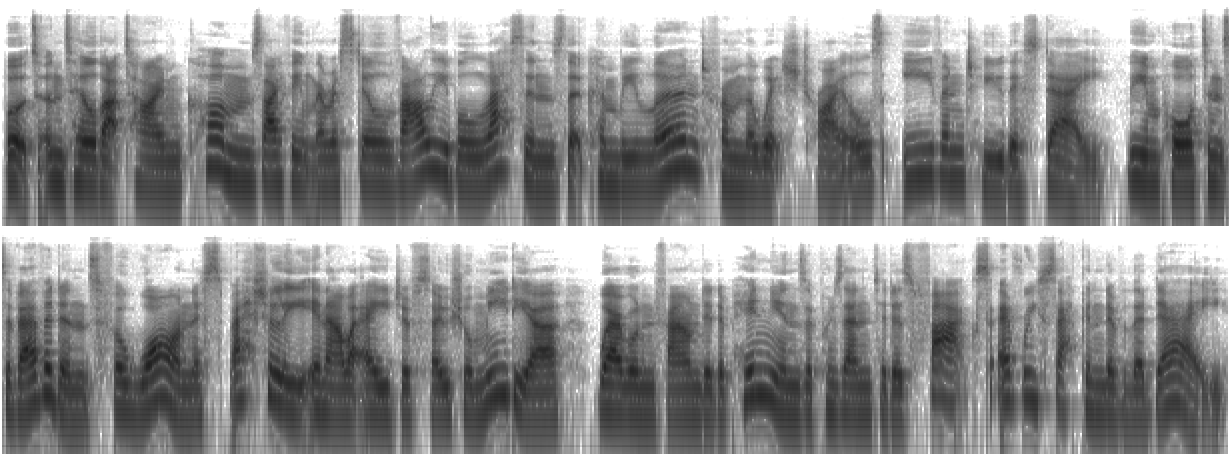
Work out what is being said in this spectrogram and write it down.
But until that time comes, I think there are still valuable lessons that can be learnt from the witch trials even to this day. The importance of evidence, for one, especially in our age of social media, where unfounded opinions are presented as facts every second of the day.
